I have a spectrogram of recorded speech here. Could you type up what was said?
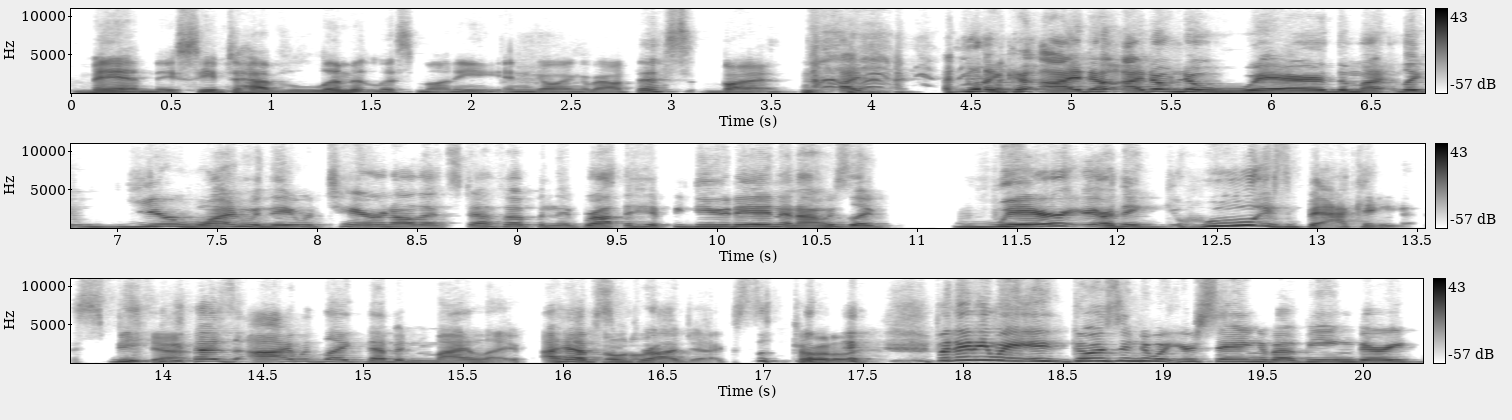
man, they seem to have limitless money in going about this, but I like I don't I don't know where the money like year one when they were tearing all that stuff up and they brought the hippie dude in and I was like, where are they? Who is backing this? Yeah. Because I would like them in my life. I have some Totally. projects. Totally. but anyway, it goes into what you're saying about being very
